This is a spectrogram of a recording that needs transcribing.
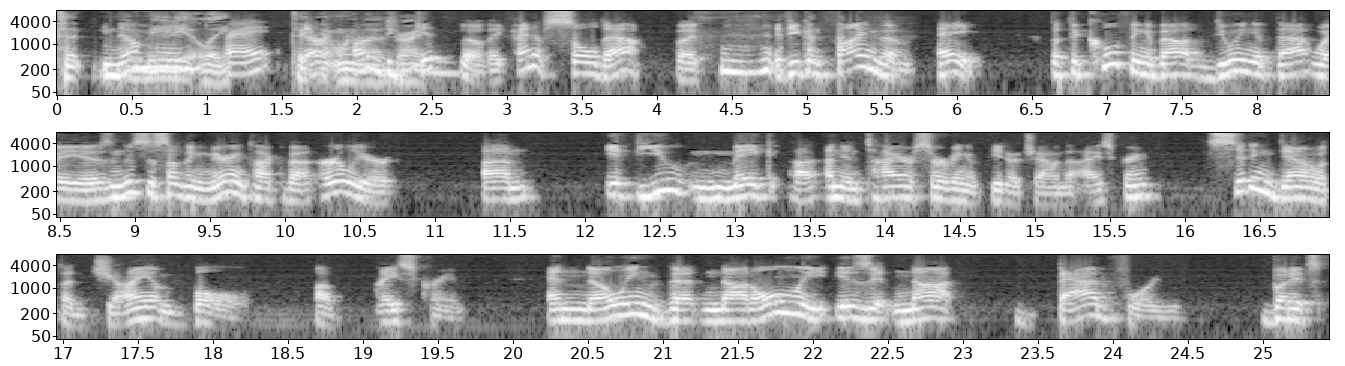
to know, immediately right? to They're get one of hard those. to Right? get, though. They kind of sold out, but if you can find them, hey. But the cool thing about doing it that way is, and this is something Miriam talked about earlier, um, if you make uh, an entire serving of keto chow into ice cream, sitting down with a giant bowl of ice cream, and knowing that not only is it not bad for you, but it's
